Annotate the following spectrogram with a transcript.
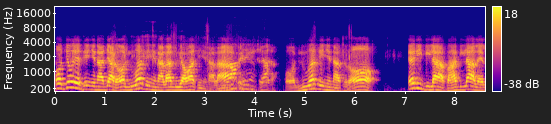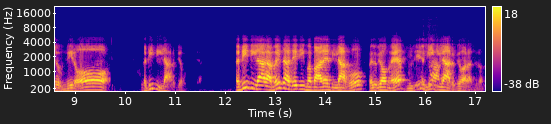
ဟောကျိုးရဲ့ဆင်ញင်တာကြတော့လူဝဆင်ញင်တာလားလူရောင်ဝဆင်ញင်တာလားဟောလူဝဆင်ញင်တာဆိုတော့အဲ့ဒီဒီလကဘာဒီလလဲလို့မေးတော့အဓိဒီလလို့ပြောအဓိဒီလကမိစ္ဆာဒိဋ္ဌိမပါတဲ့ဒီလကိုဘယ်လိုပြောမလဲအဓိဒီလလို့ပြောရတာဆိုတော့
